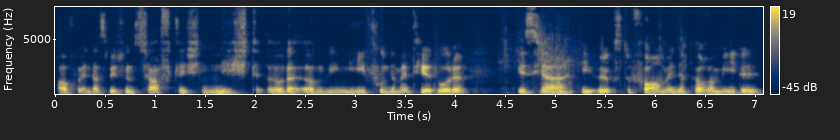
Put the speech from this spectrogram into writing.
auch wenn das wissenschaftlich nicht oder irgendwie nie fundamentiert wurde, ist ja die höchste Form in der Pyramide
